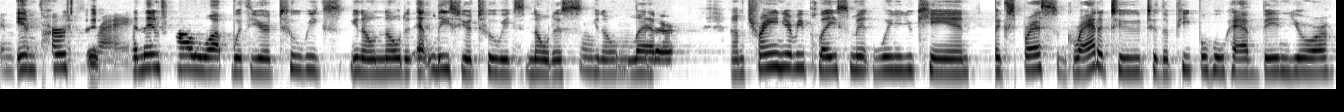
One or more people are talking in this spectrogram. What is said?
in person, in person right. and then follow up with your two weeks you know notice at least your two weeks notice mm-hmm. you know mm-hmm. letter um, train your replacement when you can. Express gratitude to the people who have been your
